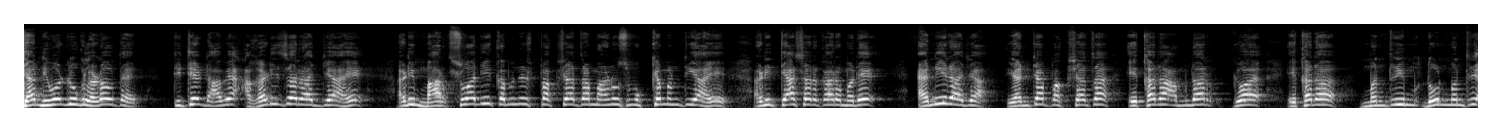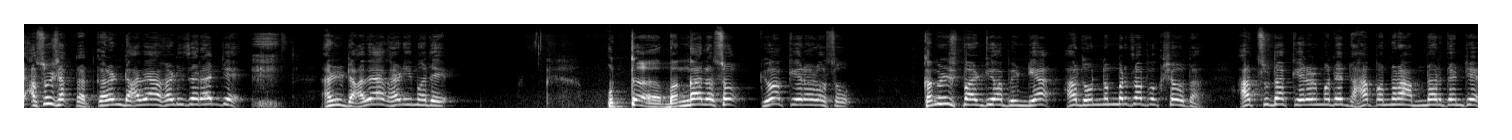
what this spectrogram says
त्या निवडणूक लढवत आहेत तिथे डाव्या आघाडीचं राज्य आहे आणि मार्क्सवादी कम्युनिस्ट पक्षाचा माणूस मुख्यमंत्री आहे. आणि त्या सरकारमध्ये ॲनी राजा यांच्या पक्षाचा एखादा आमदार किंवा एखादा मंत्री दोन मंत्री असू शकतात. कारण डाव्या आघाडीचं राज्य आहे. आणि डाव्या आघाडीमध्ये उत्तर बंगाल असो किंवा केरळ असो कम्युनिस्ट पार्टी ऑफ इंडिया हा दोन नंबरचा पक्ष होता. आजसुद्धा केरळमध्ये दहा पंधरा आमदार त्यांचे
